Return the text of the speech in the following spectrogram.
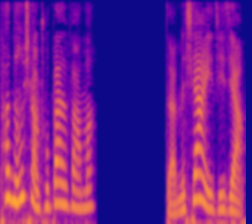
他能想出办法吗？咱们下一集讲。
